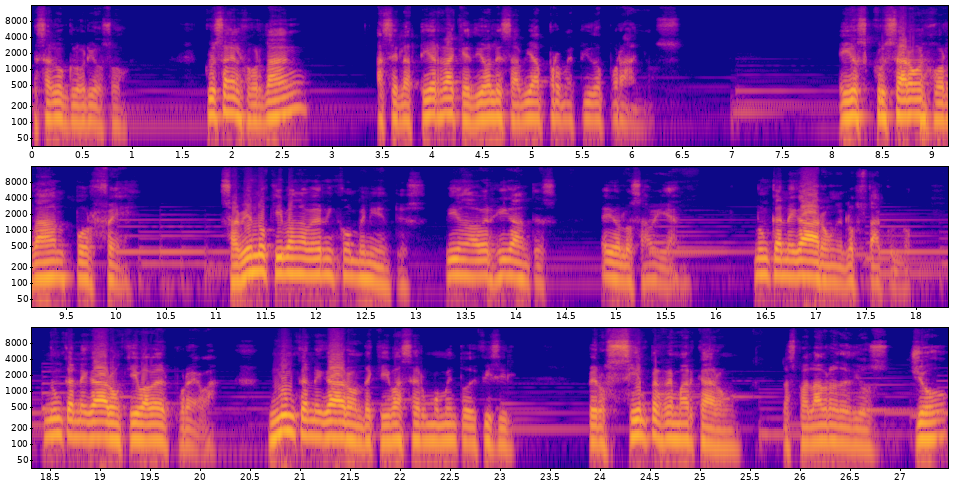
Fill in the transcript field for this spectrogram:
es algo glorioso. Cruzan el Jordán hacia la tierra que Dios les había prometido por años. Ellos cruzaron el Jordán por fe, sabiendo que iban a haber inconvenientes, iban a haber gigantes, ellos lo sabían. Nunca negaron el obstáculo, nunca negaron que iba a haber prueba, nunca negaron de que iba a ser un momento difícil, pero siempre remarcaron las palabras de Dios, yo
